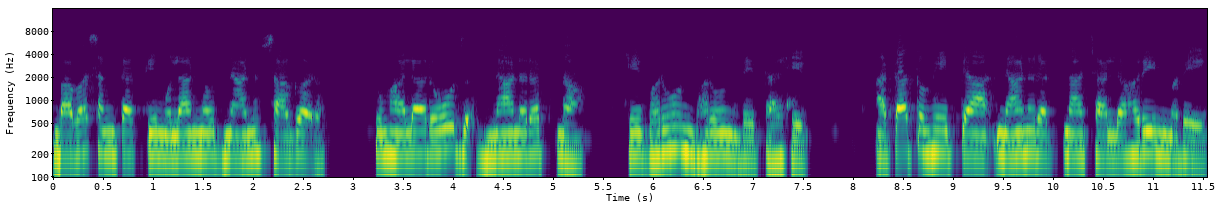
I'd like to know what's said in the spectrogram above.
बाबा सांगतात की मुलांनो ज्ञान सागर तुम्हाला रोज ज्ञानरत्न हे भरून भरून देत आहे. आता तुम्ही त्या ज्ञानरत्नाच्या लहरींमध्ये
